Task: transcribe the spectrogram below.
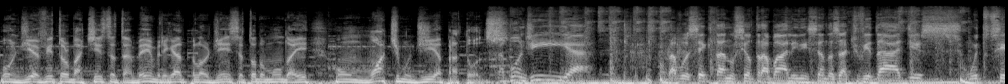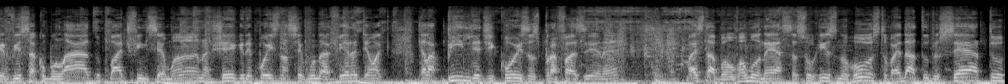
Bom dia, Vitor Batista também. Obrigado pela audiência, todo mundo aí. Um ótimo dia para todos. Bom dia para você que tá no seu trabalho, iniciando as atividades, muito serviço acumulado, bate fim de semana, chega depois na segunda-feira tem uma, aquela pilha de coisas para fazer, né? Mas tá bom, vamos nessa, sorriso no rosto, vai dar tudo certo.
